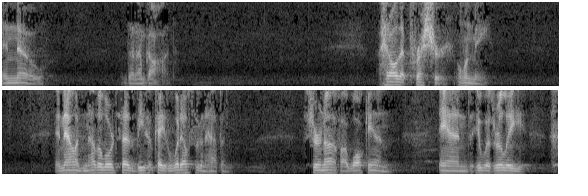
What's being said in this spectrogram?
and know that I'm God. I had all that pressure on me. And now, now the Lord says, Be okay, what else is going to happen? Sure enough, I walk in and it was really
